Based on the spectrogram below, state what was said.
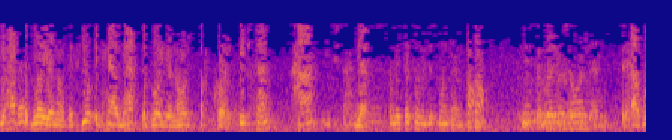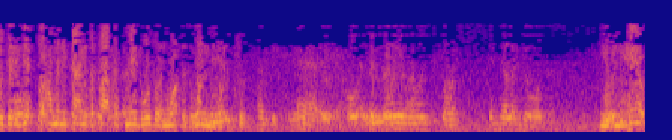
you have to blow your nose. If you inhale, you have to blow your nose, of course. Each time? Huh? Each time? Yes. Somebody said to me just one time. No. You can blow your nose and- Uh, we're going to get to how many times the Prophet made wudu and what is one, what is two. Yeah, yeah, you blow your nose plus inhaling the water. You inhale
